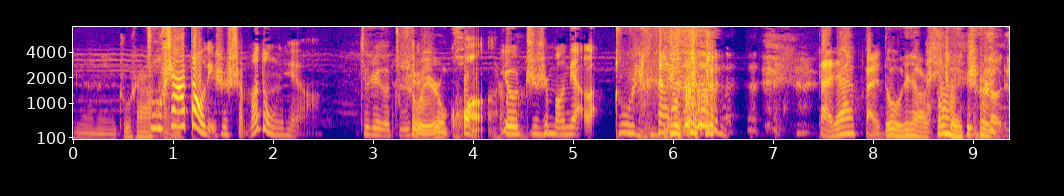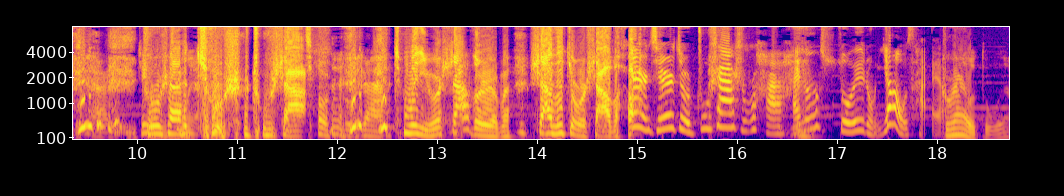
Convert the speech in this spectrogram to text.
用那个朱砂。朱砂到底是什么东西啊？就这个朱是不是有一种矿啊？有知识盲点了。朱砂，大家百度一下都没知道 朱砂就是朱砂，就是朱砂。就跟你说沙子是什么？沙子就是沙子。但是其实就是朱砂，是不是还还能作为一种药材啊朱？砂有毒的，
